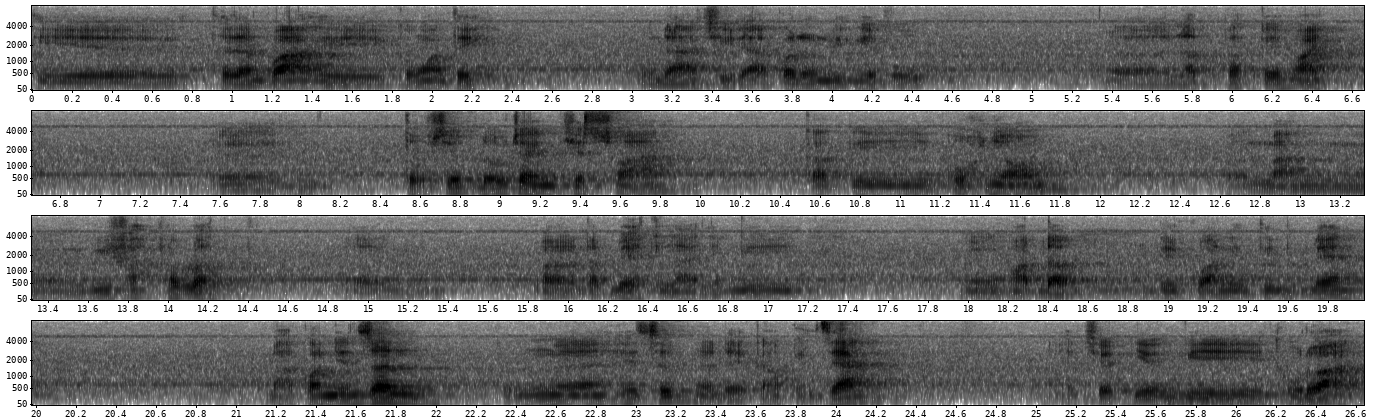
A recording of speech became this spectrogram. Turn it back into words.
thì thời gian qua thì công an tỉnh cũng đã chỉ đạo các đơn vị nghiệp vụ ờ, lập các kế hoạch ờ, tổ chức đấu tranh triệt xóa các cái ổ nhóm Ờ, mang ờ, vi phạm pháp luật ờ, và đặc biệt là những cái hoạt động liên quan đến tín dụng đen bà con nhân dân cũng hết sức là đề cao cảnh giác trước những cái thủ đoạn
